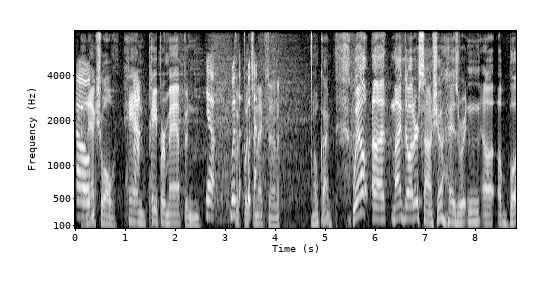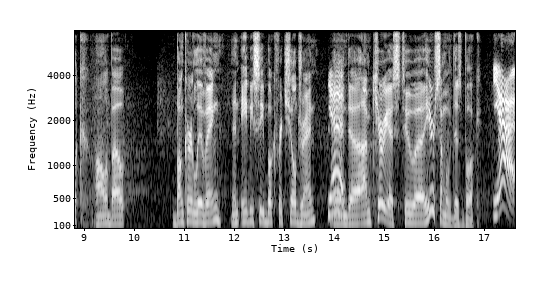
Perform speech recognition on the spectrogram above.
how An actual hand paper map and yeah with put, puts with an X on it. Okay. Well, uh, my daughter Sasha has written uh, a book all about bunker living, an ABC book for children. Yes. And uh, I'm curious to uh, hear some of this book. Yeah,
